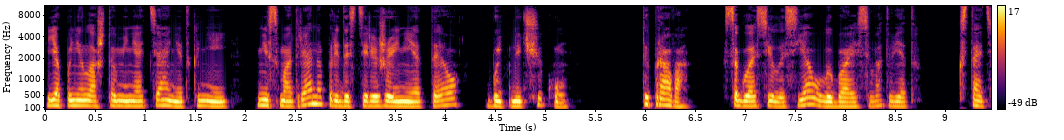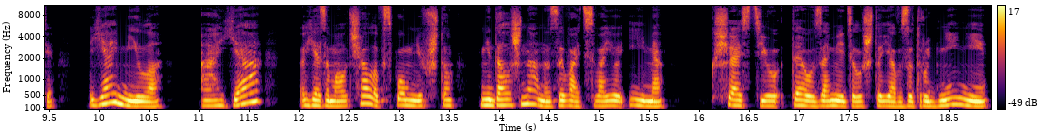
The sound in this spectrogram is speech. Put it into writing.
Я поняла, что меня тянет к ней, несмотря на предостережение Тео быть начеку. «Ты права», — согласилась я, улыбаясь в ответ. «Кстати, я Мила, а я...» Я замолчала, вспомнив, что не должна называть свое имя. К счастью, Тео заметил, что я в затруднении,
